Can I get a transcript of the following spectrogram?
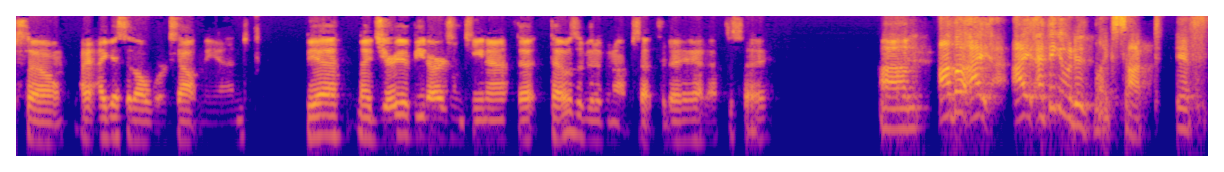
so I, I guess it all works out in the end. But yeah, Nigeria beat Argentina. That that was a bit of an upset today, I'd have to say. Um, although I, I, I think it would have like sucked if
